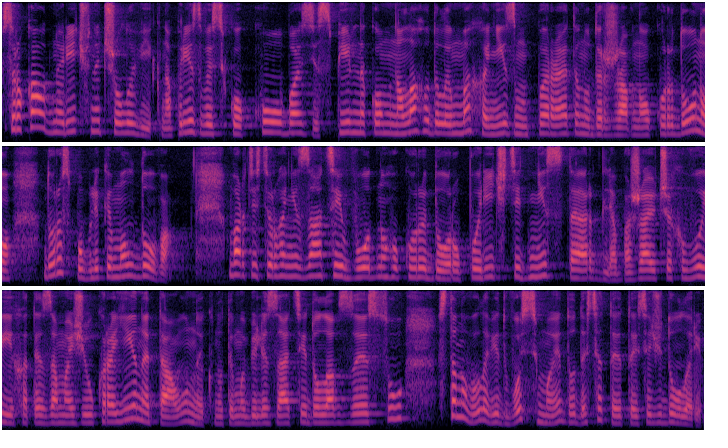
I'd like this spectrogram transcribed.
41-річний чоловік на прізвисько Коба зі спільником налагодили механізм перетину державного кордону до Республіки Молдова. Вартість організації водного коридору по річці Дністер для бажаючих виїхати за межі України та уникнути мобілізації до лав ЗСУ становила від 8 до 10 тисяч доларів.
